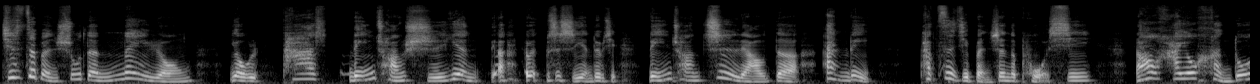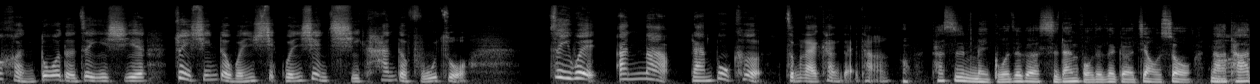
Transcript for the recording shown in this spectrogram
其实这本书的内容有他。临床实验啊，呃，不是实验，对不起，临床治疗的案例，他自己本身的剖析，然后还有很多很多的这一些最新的文献文献期刊的辅佐。这一位安娜兰布克怎么来看待他？他是美国这个史丹佛的这个教授，那他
